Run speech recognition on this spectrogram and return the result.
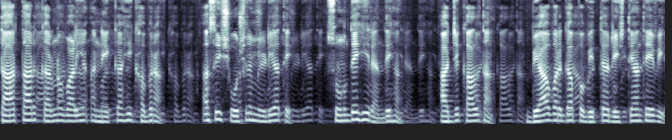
ਤਾਰ-ਤਾਰ ਕਰਨ ਵਾਲੀਆਂ ਅਨੇਕਾਂ ਹੀ ਖਬਰਾਂ ਅਸੀਂ ਸੋਸ਼ਲ ਮੀਡੀਆ ਤੇ ਸੁਣਦੇ ਹੀ ਰਹਿੰਦੇ ਹਾਂ। ਅੱਜ ਕੱਲ ਤਾਂ ਵਿਆਹ ਵਰਗਾ ਪਵਿੱਤਰ ਰਿਸ਼ਤਿਆਂ ਤੇ ਵੀ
